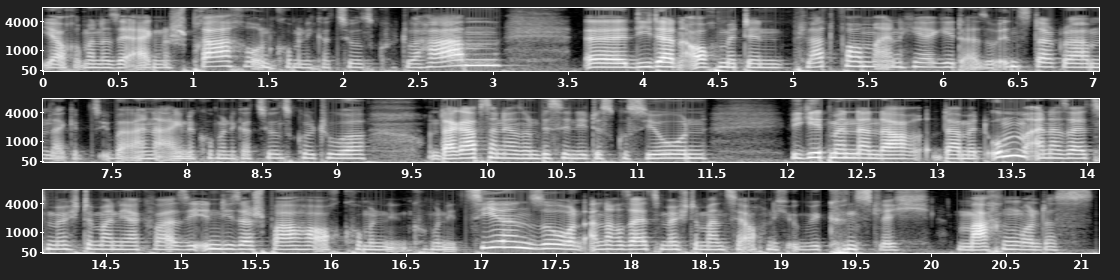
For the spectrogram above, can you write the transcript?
ja auch immer eine sehr eigene Sprache und Kommunikationskultur haben, äh, die dann auch mit den Plattformen einhergeht, also Instagram, da gibt es überall eine eigene Kommunikationskultur. Und da gab es dann ja so ein bisschen die Diskussion, wie geht man dann da, damit um? Einerseits möchte man ja quasi in dieser Sprache auch kommunizieren, so, und andererseits möchte man es ja auch nicht irgendwie künstlich machen. Und das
